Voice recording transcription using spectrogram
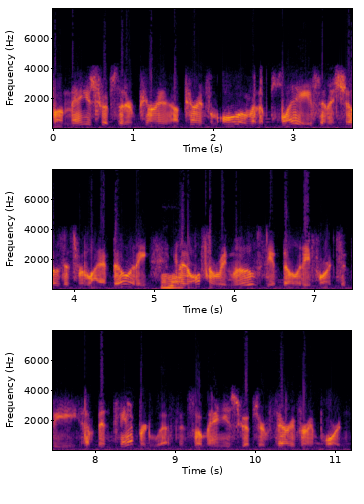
from manuscripts that are appearing, appearing from all over the place, and it shows its reliability. Mm-hmm. And it also removes the ability for it to be have been tampered with. And so manuscripts are very, very important.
